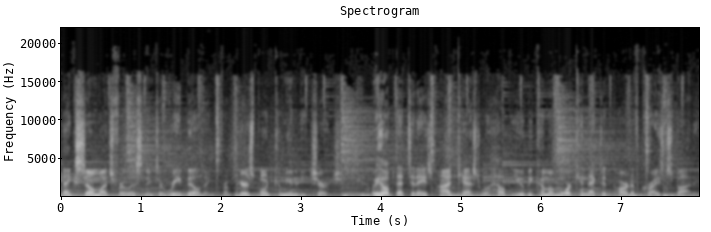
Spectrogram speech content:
Thanks so much for listening to Rebuilding from Pierce Point Community Church. We hope that today's podcast will help you become a more connected part of Christ's body.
